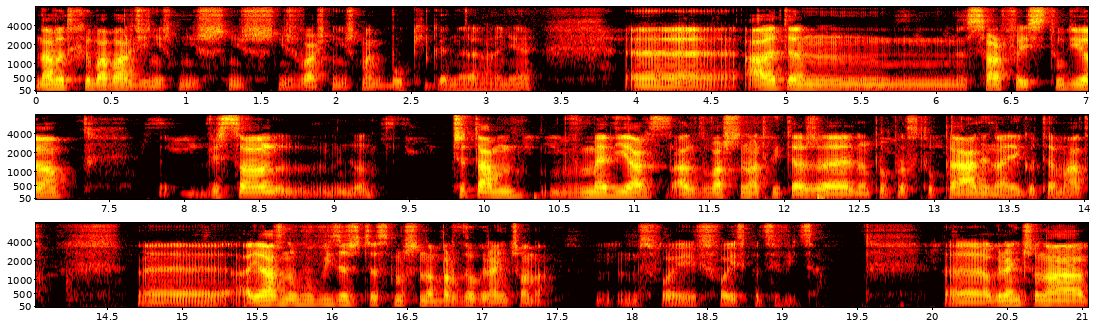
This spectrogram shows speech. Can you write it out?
Nawet chyba bardziej niż, niż, niż, niż właśnie niż MacBooki generalnie. E, Ale ten Surface Studio, wiesz co, no, czytam w mediach, ale zwłaszcza na Twitterze, no po prostu peany na jego temat. E, A ja znowu widzę, że to jest maszyna bardzo ograniczona w swojej, w swojej specyfice. E, Ograniczona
